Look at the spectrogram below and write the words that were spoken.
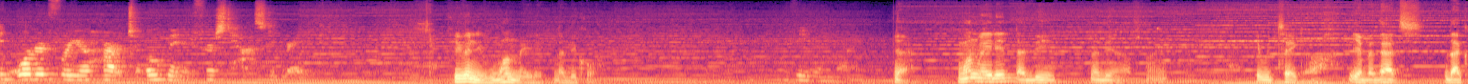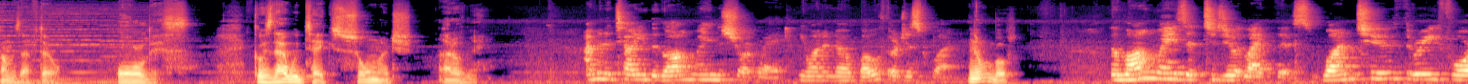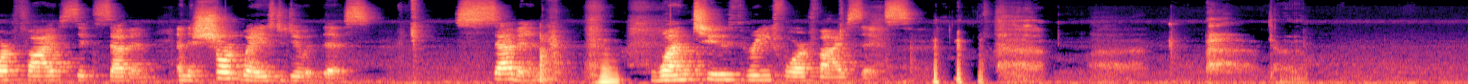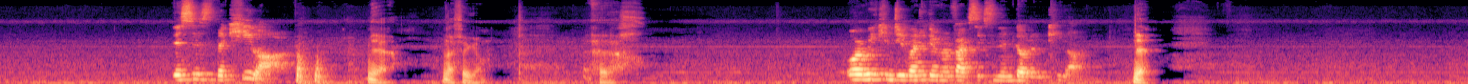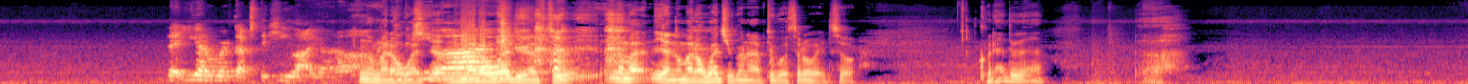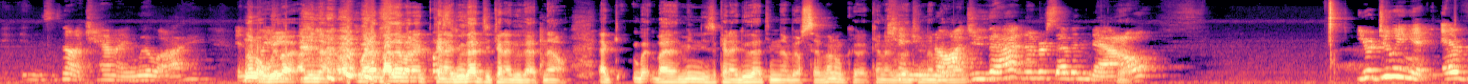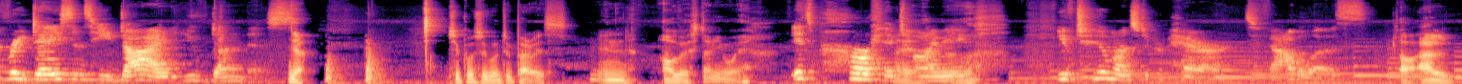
In order for your heart to open, it first has to break. If Even if one made it, that'd be cool. Even one. Yeah, one made it, that'd be that'd be enough, right? It would take, oh, yeah, but that's that comes after all this, because that would take so much out of me. I'm going to tell you the long way and the short way. You want to know both or just one? No, both. The long way is it to do it like this one, two, three, four, five, six, seven. And the short way is to do it this seven, one, two, three, four, five, six. This is the key log. Yeah, I figure. Ugh. Or we can do one, two, three, four, five, six, and then go to the key log. Yeah, That you got to work up to the key. You're like, oh, no matter what, yeah, no matter what, you have to. No matter, yeah, no matter what, you're gonna have to go through it. So, could I do that? It's not can I, will I? And No, no, will I? I mean, uh, by the way, can I do that? Can I do that now? Like, but, but I mean, is can I do that in number seven, or can I do Can that in number Can you not one? do that, number seven, now? You're doing it every day since he died. You've done this. Yeah. Supposed to go to Paris in August anyway. It's perfect timing. Ugh. You have two months to prepare. It's fabulous. Oh, I'll,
